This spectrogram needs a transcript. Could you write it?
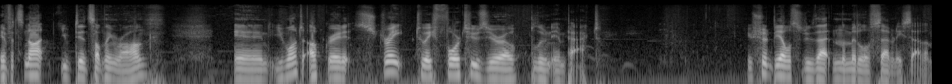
If it's not, you did something wrong. And you want to upgrade it straight to a 420 Bloon Impact. You should be able to do that in the middle of 77.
